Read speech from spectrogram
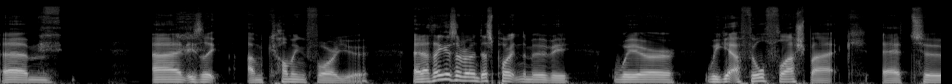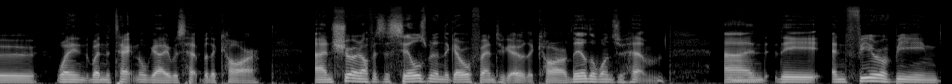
Um and he's like, I'm coming for you. And I think it's around this point in the movie where we get a full flashback uh, to when when the techno guy was hit by the car. And sure enough, it's the salesman and the girlfriend who get out of the car. They're the ones who hit him. And mm. they, in fear of being,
